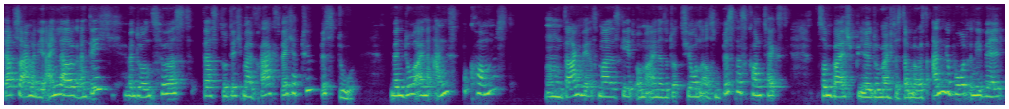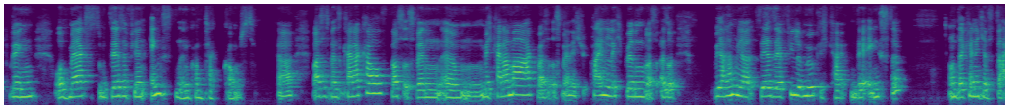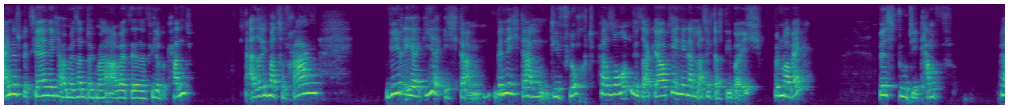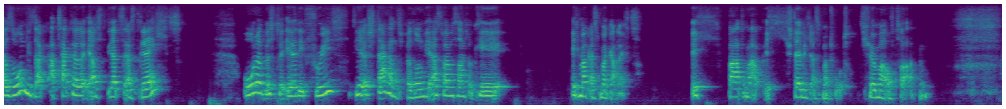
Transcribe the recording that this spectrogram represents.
dazu einmal die Einladung an dich, wenn du uns hörst, dass du dich mal fragst, welcher Typ bist du? Wenn du eine Angst bekommst, hm, sagen wir jetzt mal, es geht um eine Situation aus dem Business-Kontext. Zum Beispiel, du möchtest ein neues Angebot in die Welt bringen und merkst, dass du mit sehr, sehr vielen Ängsten in Kontakt kommst. Ja, was ist, wenn es keiner kauft? Was ist, wenn ähm, mich keiner mag? Was ist, wenn ich peinlich bin? Was, also, wir haben ja sehr, sehr viele Möglichkeiten der Ängste. Und da kenne ich jetzt deine speziell nicht, aber mir sind durch meine Arbeit sehr, sehr viele bekannt. Also dich mal zu fragen, wie reagiere ich dann? Bin ich dann die Fluchtperson, die sagt, ja, okay, nee, dann lasse ich das lieber, ich bin mal weg? Bist du die Kampfperson, die sagt, Attacke erst jetzt erst recht? Oder bist du eher die Freeze, die Erstarrensperson, die erstmal sagt, okay, mache erstmal gar nichts. Ich warte mal ab, ich stelle mich erstmal tot. Ich höre mal auf zu atmen.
